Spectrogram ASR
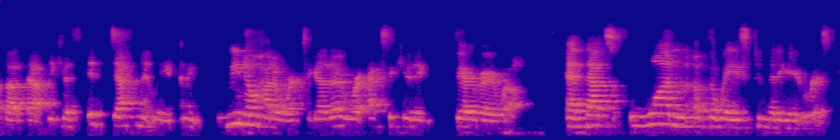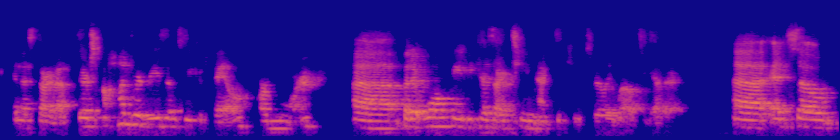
about that because it definitely, I mean, we know how to work together. We're executing very, very well. And that's one of the ways to mitigate risk in a startup. There's a hundred reasons we could fail or more. Uh, but it won't be because our team executes really well together. Uh, and so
